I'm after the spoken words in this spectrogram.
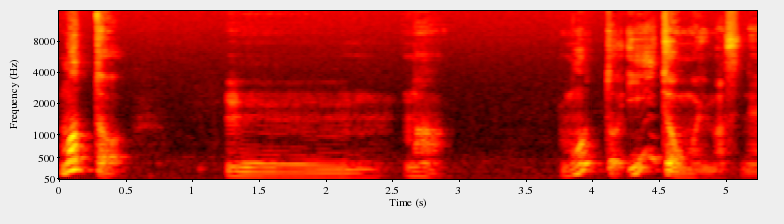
もっとうんまあもっといいと思いますね。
